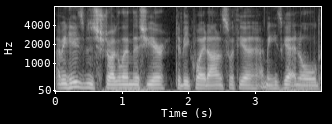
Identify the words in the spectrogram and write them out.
I mean, he's been struggling this year, to be quite honest with you. I mean, he's getting old.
